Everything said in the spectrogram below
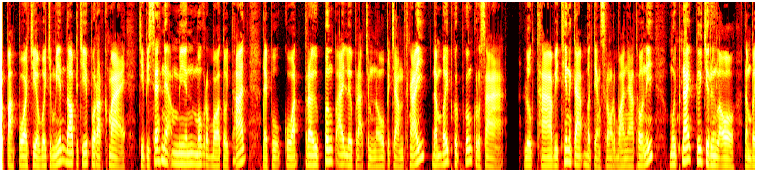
លប៉ះពាល់ជាអវិជ្ជមានដល់ប្រជាពលរដ្ឋខ្មែរជាពិសេសអ្នកមានមុខរបរតូចតាចដែលពួកគាត់ត្រូវពឹងផ្អែកលើប្រាក់ចំណូលប្រចាំថ្ងៃដើម្បីផ្គត់ផ្គង់គ្រួសារលោកថាវិធានការបិទទាំងស្រុងរបស់អាជ្ញាធរនេះមួយផ្នែកគឺជារឿងល្អដើម្បី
